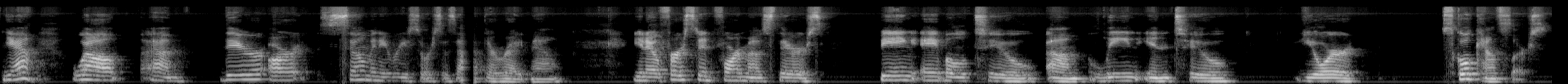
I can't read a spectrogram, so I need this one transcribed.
Yeah. Well, um, there are so many resources out there right now. You know, first and foremost, there's being able to um, lean into your school counselors.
